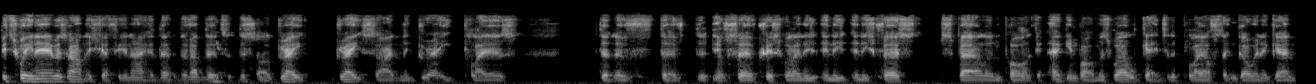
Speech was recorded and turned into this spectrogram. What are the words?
between eras, aren't they, Sheffield United? They've had the, yeah. the, sort of great, great side and the great players that have that have, that have served Chris well in his, in his, in his first spell and Paul Heckingbottom as well, getting to the playoffs, and going again.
